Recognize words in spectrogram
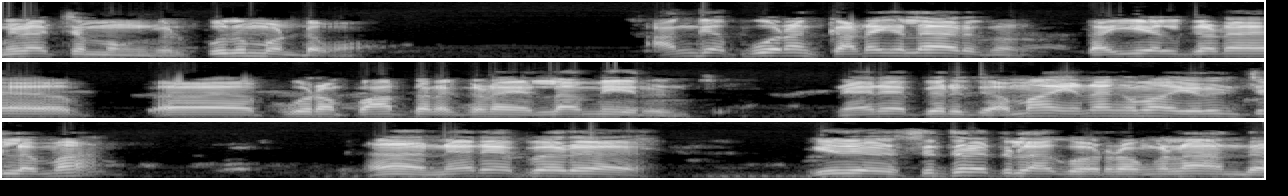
மீனாட்சம்மங்கல் புது மண்டபம். அங்கே பூரா கடைகளாக இருக்கும். தையல் கடை பூரா பாத்திர கடை எல்லாமே இருந்துச்சு. நிறைய பேருக்கு. அம்மா என்னங்கம்மா இருந்துச்சுல்லம்மா ஆ நிறைய பேர். இது சித்திரத்துலாக்கு வர்றவங்கலாம் அந்த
